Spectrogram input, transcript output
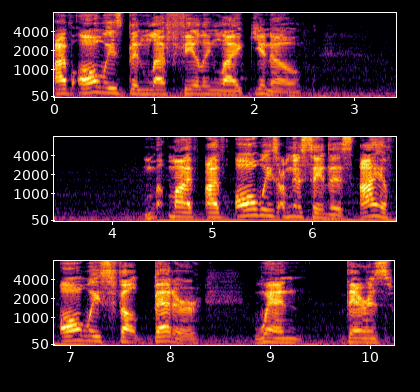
I've always been left feeling like, you know, my I've always I'm going to say this, I have always felt better when there is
